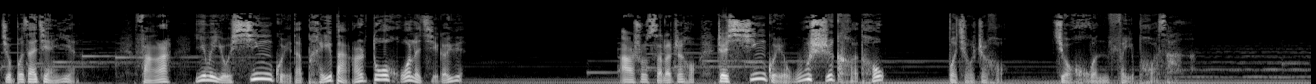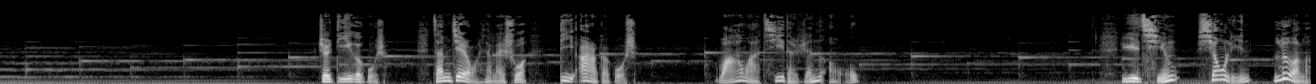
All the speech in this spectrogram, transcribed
就不再建议了，反而因为有新鬼的陪伴而多活了几个月。二叔死了之后，这新鬼无食可偷，不久之后就魂飞魄散了。这是第一个故事，咱们接着往下来说第二个故事：娃娃机的人偶。雨晴、肖林、乐乐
